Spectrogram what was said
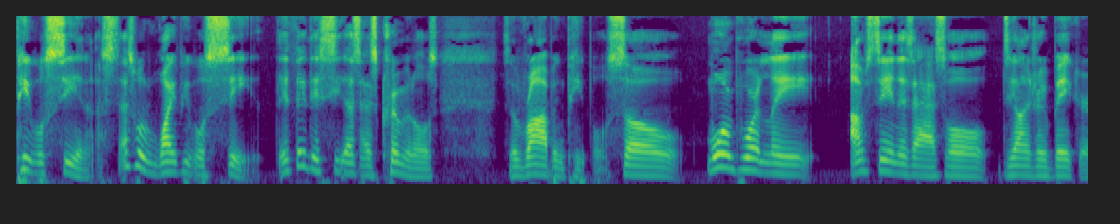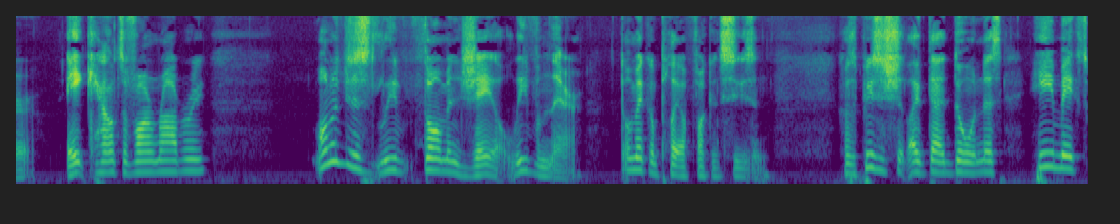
people see in us. That's what white people see. They think they see us as criminals, to robbing people. So more importantly, I'm seeing this asshole DeAndre Baker eight counts of armed robbery. Why don't you just leave, throw him in jail, leave him there. Don't make him play a fucking season. Because a piece of shit like that doing this, he makes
